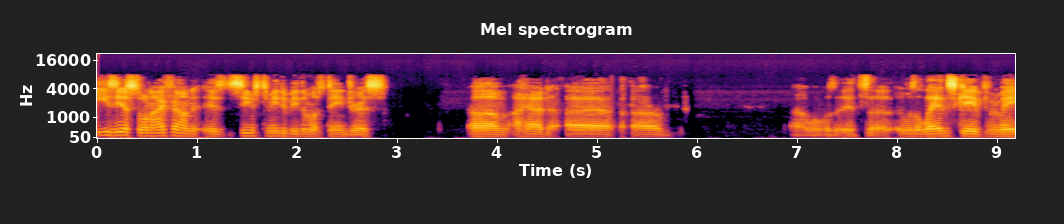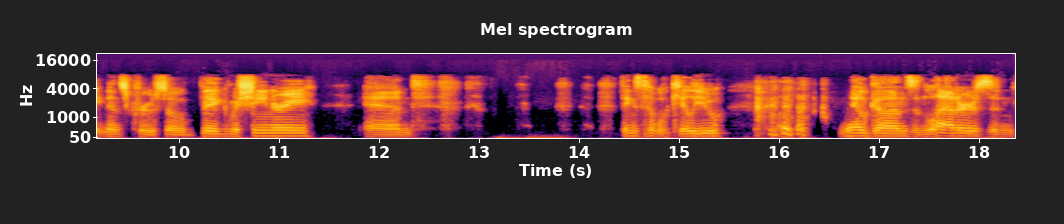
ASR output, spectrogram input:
easiest one I found is seems to me to be the most dangerous. Um, I had uh, uh, uh, what was it? It's a it was a landscape maintenance crew, so big machinery and things that will kill you, like nail guns and ladders, and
